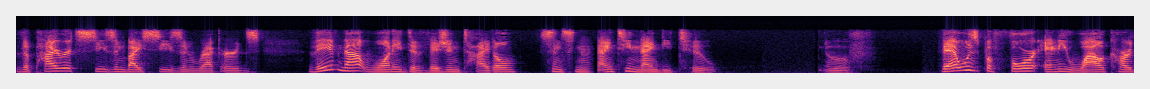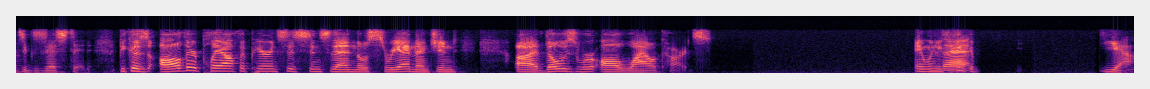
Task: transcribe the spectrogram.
the Pirates season by season records. They have not won a division title since 1992. Oof. That was before any wild cards existed because all their playoff appearances since then, those three I mentioned, uh, those were all wild cards. And when you That- think, of, yeah,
